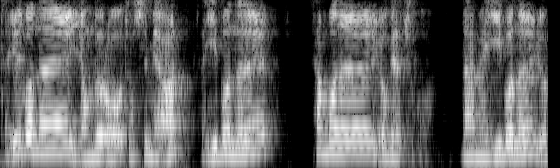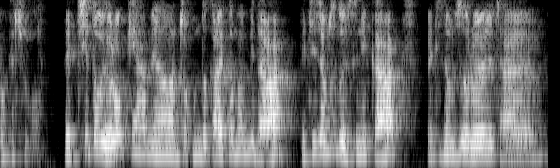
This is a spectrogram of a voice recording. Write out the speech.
자, 1번을 이 정도로 줬으면 자, 2번을 3번을 여기다 주고 그 다음에 2번을 이렇게 주고 배치도 이렇게 하면 조금 더 깔끔합니다. 배치 점수도 있으니까 배치 점수를 잘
